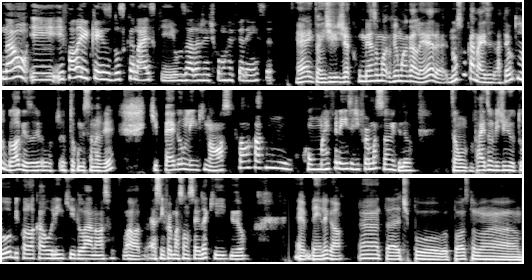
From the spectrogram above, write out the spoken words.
Não, e, e fala aí, Case, dos canais que usaram a gente como referência. É, então a gente já começa a ver uma galera, não só canais, até outros blogs eu, eu tô começando a ver, que pegam um link nosso e colocam como, como uma referência de informação, entendeu? Então faz um vídeo no YouTube, coloca o link lá nosso, ó, essa informação saiu daqui, entendeu? É bem legal. Ah, tá. Tipo, eu posto uma.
